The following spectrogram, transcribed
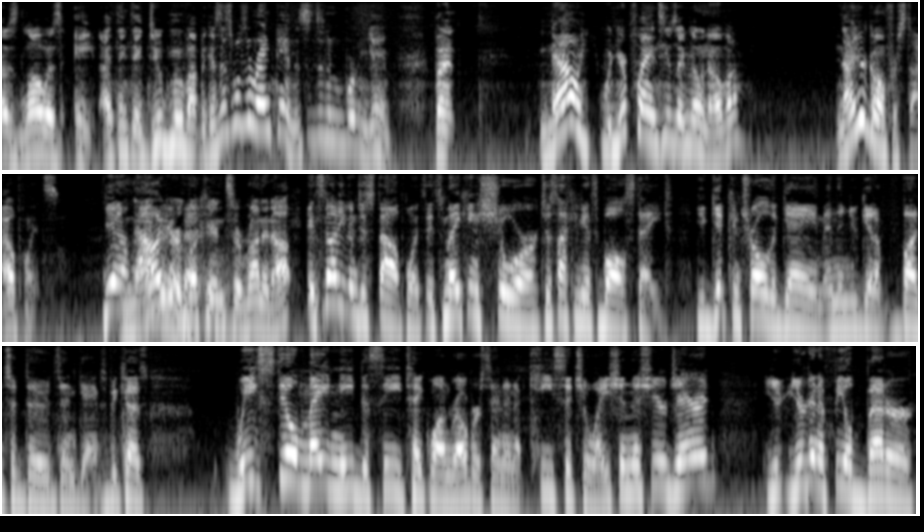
as low as eight. I think they do move up because this was a ranked game. This is an important game. But now, when you're playing teams like Villanova, now you're going for style points. Yeah. Now you're looking to run it up. It's not even just style points. It's making sure, just like against Ball State, you get control of the game and then you get a bunch of dudes in games because we still may need to see Ta'Quan Roberson in a key situation this year, Jared. You- You're going to feel better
